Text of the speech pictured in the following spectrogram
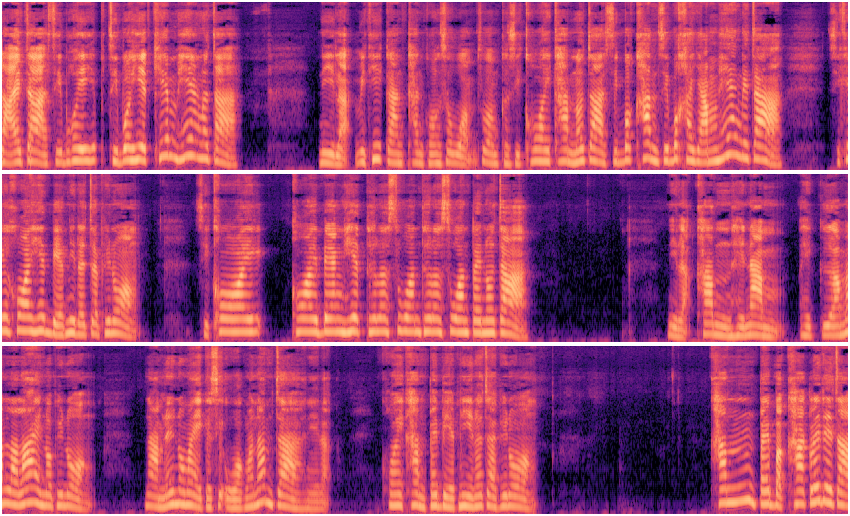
หลายๆจ้าสิบ่ให้สิบ่เฮ็ดเข้มแห้งนะจ้านี่แหละวิธีการคันของสวมสวมก็สิค่อยคันเนาะจ้าสิบ่คันสิบ่ขยำแห้งเด้จ้าสิค่อยๆเฮ็ดแบบนี้ล่ะจ้าพี่น้องสิค่อยคอยแบ่งเฮ็ดเทอละส่วนเทอละส่วนไปเนาะจ้านี่แหละคันให้น้ำให้เกลือมันละลายเนาะพี่น้องน้ำในหน่อไม้ก็สิออกมาน้ำจ้านี่แหละคอยคันไปแบบนี้เนาะจ้ะพี่น้องคันไปบักคักเลยเด้จ้า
